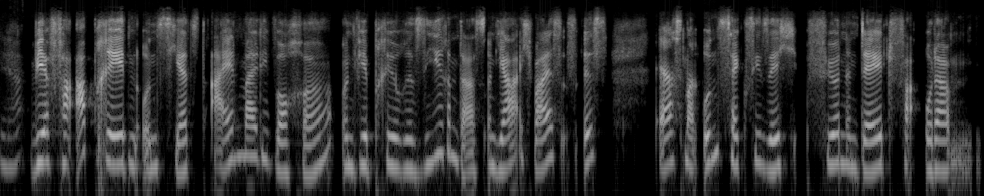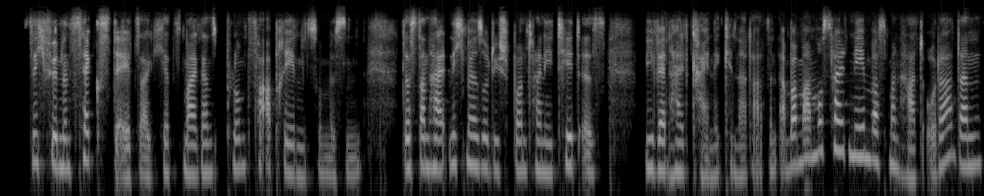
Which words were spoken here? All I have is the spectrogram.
Ja. Wir verabreden uns jetzt einmal die Woche und wir priorisieren das. Und ja, ich weiß, es ist erstmal unsexy, sich für einen Date oder sich für einen Sex-Date, sage ich jetzt mal ganz plump, verabreden zu müssen. Dass dann halt nicht mehr so die Spontanität ist, wie wenn halt keine Kinder da sind. Aber man muss halt nehmen, was man hat, oder? Dann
